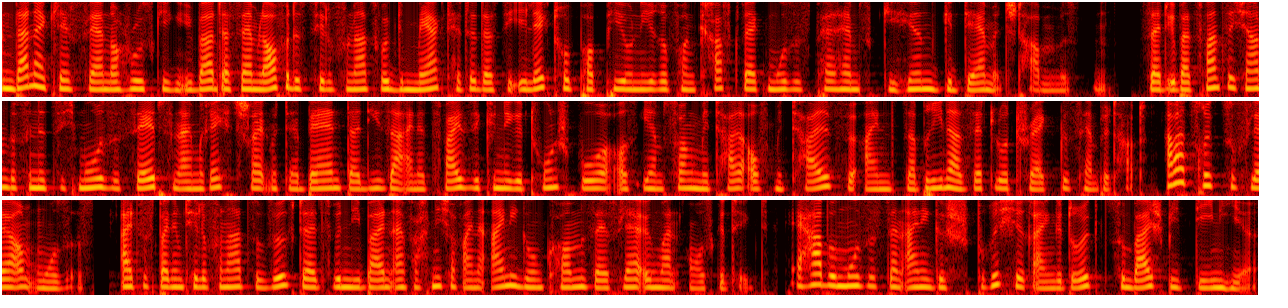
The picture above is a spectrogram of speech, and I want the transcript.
Und dann erklärt Flair noch Roos gegenüber, dass er im Laufe des Telefonats wohl gemerkt hätte, dass die Elektropop-Pioniere von Kraftwerk Moses Pelhams Gehirn gedamaged haben müssten. Seit über 20 Jahren befindet sich Moses selbst in einem Rechtsstreit mit der Band, da dieser eine zweisekündige Tonspur aus ihrem Song Metall auf Metall für einen Sabrina Settler-Track gesampelt hat. Aber zurück zu Flair und Moses. Als es bei dem Telefonat so wirkte, als würden die beiden einfach nicht auf eine Einigung kommen, sei Flair irgendwann ausgetickt. Er habe Moses dann einige Sprüche reingedrückt, zum Beispiel den hier.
